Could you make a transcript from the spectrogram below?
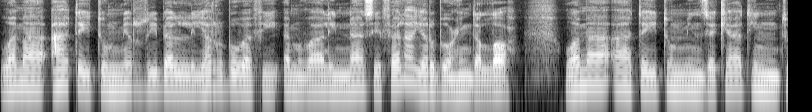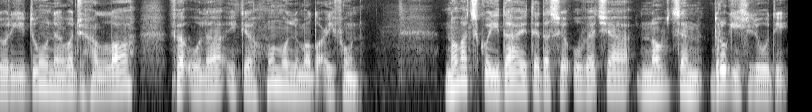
وَمَا آتَيْتُم مِّن رِّبًا لِيَرْبُوَ فِي أَمْوَالِ النَّاسِ فَلَا يَرْبُو عِندَ اللَّهِ وَمَا آتَيْتُم مِّن زَكَاةٍ تُرِيدُونَ وَجْهَ اللَّهِ فَأُولَٰئِكَ هُمُ الْمُضْعِفُونَ Novac koji dajete da se uveća novcem drugih ljudi,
